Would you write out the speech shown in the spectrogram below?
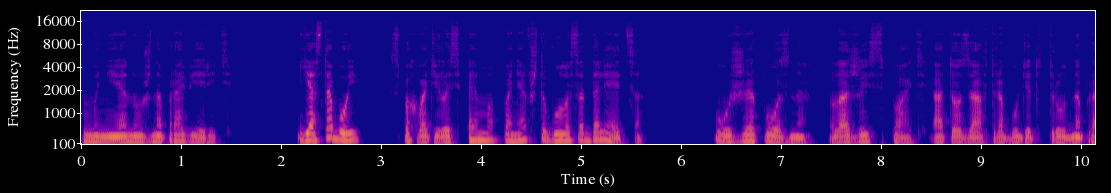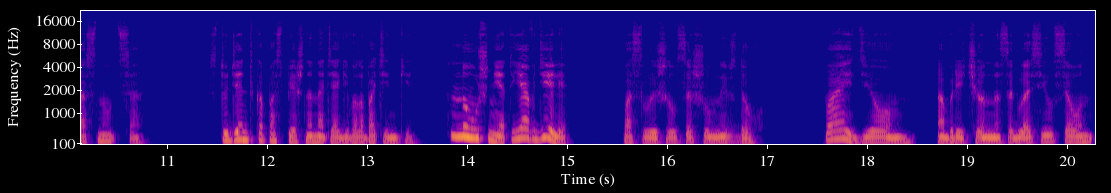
«Мне нужно проверить». «Я с тобой», — спохватилась Эмма, поняв, что голос отдаляется. «Уже поздно. Ложись спать, а то завтра будет трудно проснуться». Студентка поспешно натягивала ботинки. «Ну уж нет, я в деле», — послышался шумный вздох. Пойдем, обреченно согласился он,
